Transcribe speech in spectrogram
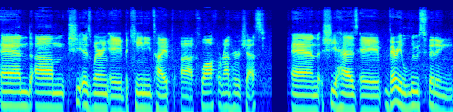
and um, she is wearing a bikini type uh, cloth around her chest, and she has a very loose fitting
